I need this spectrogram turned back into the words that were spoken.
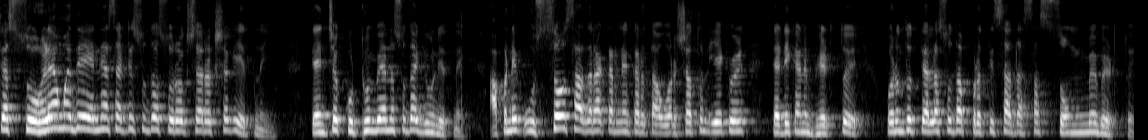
त्या सोहळ्यामध्ये येण्यासाठी सुद्धा सुरक्षा रक्षक येत नाही. त्यांच्या कुटुंबियांना सुद्धा घेऊन येत नाही. आपण एक उत्सव साजरा करण्याकरता वर्षातून एक वेळ त्या ठिकाणी भेटतोय परंतु त्याला सुद्धा प्रतिसाद असा सौम्य भेटतोय.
